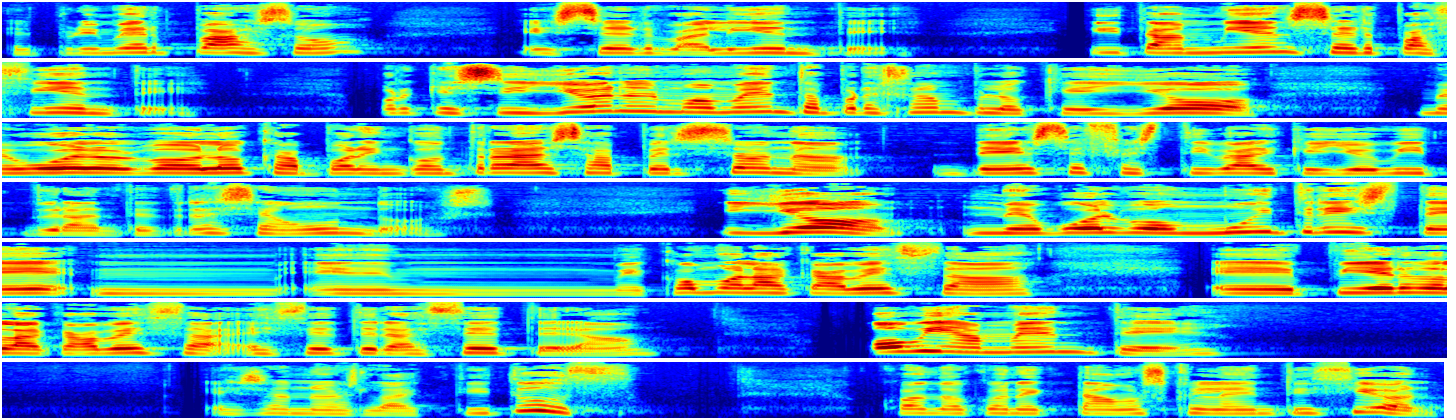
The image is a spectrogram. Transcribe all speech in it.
el primer paso es ser valiente y también ser paciente. Porque si yo en el momento, por ejemplo, que yo me vuelvo loca por encontrar a esa persona de ese festival que yo vi durante tres segundos. Y yo me vuelvo muy triste, mm, me como la cabeza, eh, pierdo la cabeza, etcétera, etcétera. Obviamente, esa no es la actitud cuando conectamos con la intuición.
